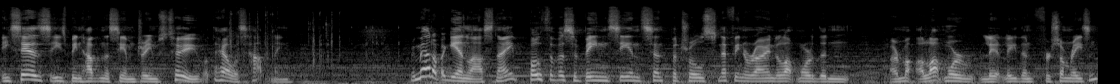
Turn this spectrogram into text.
He says he's been having the same dreams too. What the hell is happening? We met up again last night. Both of us have been seeing synth patrols sniffing around a lot more than, or a lot more lately than for some reason.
